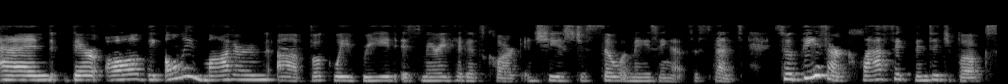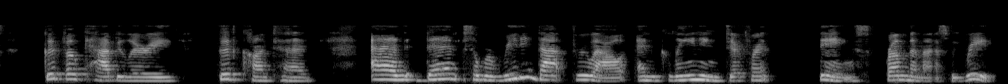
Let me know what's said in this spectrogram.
And they're all, the only modern uh, book we read is Mary Higgins Clark, and she is just so amazing at suspense. So these are classic vintage books, good vocabulary, good content. And then, so we're reading that throughout and gleaning different things from them as we read.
